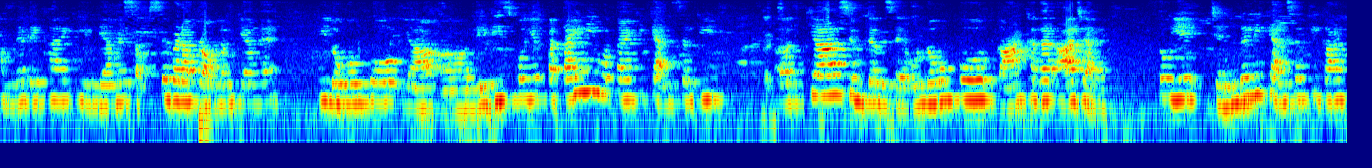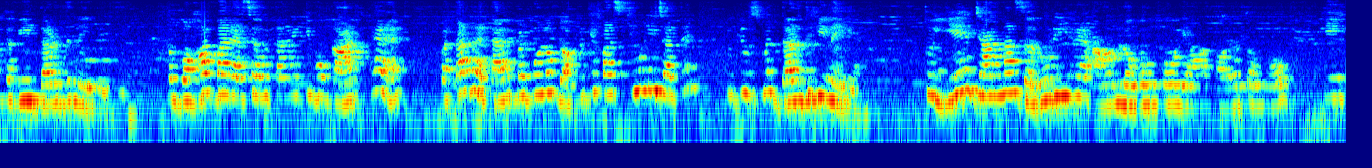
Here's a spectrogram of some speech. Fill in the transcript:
हमने देखा है कि इंडिया में सबसे बड़ा प्रॉब्लम क्या है कि लोगों को या लेडीज़ को ये पता ही नहीं होता है कि कैंसर की क्या सिम्टम्स है। उन लोगों को गांठ अगर आ जाए तो ये जनरली कैंसर की गांठ कभी दर्द नहीं देती। तो बहुत बार ऐसे होता है कि वो गांठ है पता रहता है बट वो लोग डॉक्टर के पास क्यों नहीं जाते? क्योंकि उसमें दर्द ही नहीं है। तो ये जानना ज़रूरी है आम लोगों को या औरतों को कि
